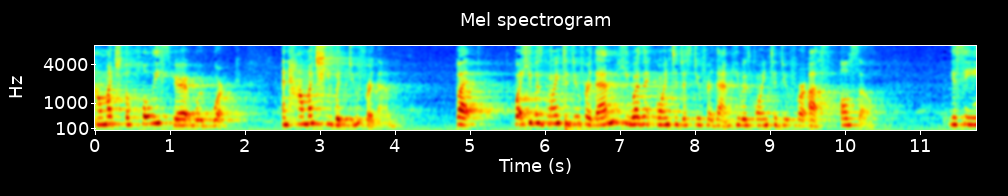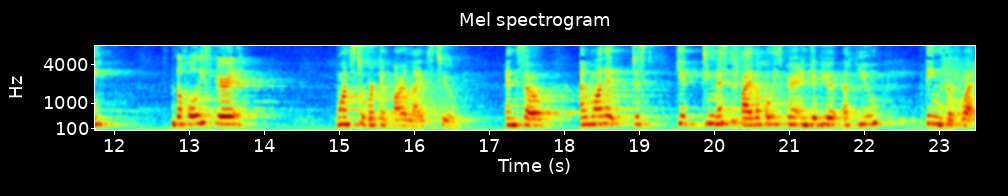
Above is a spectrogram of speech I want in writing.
how much the Holy Spirit would work and how much He would do for them. But what he was going to do for them, he wasn't going to just do for them, he was going to do for us also. You see, the Holy Spirit wants to work in our lives too. And so I want to just get, demystify the Holy Spirit and give you a few things of what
